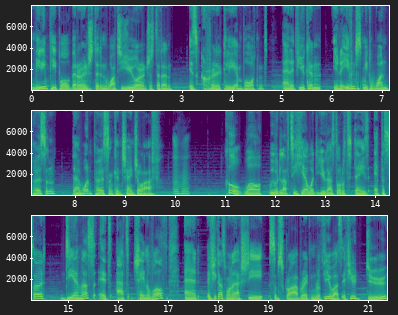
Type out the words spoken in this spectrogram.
meeting people that are interested in what you are interested in is critically important. And if you can, you know, even just meet one person, that one person can change your life. hmm Cool. Well, we would love to hear what you guys thought of today's episode. DM us. It's at Chain of Wealth. And if you guys want to actually subscribe, rate, and review us, if you do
